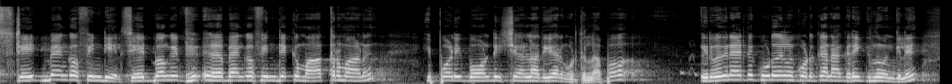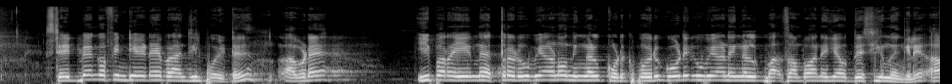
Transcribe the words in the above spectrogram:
സ്റ്റേറ്റ് ബാങ്ക് ഓഫ് ഇന്ത്യയിൽ സ്റ്റേറ്റ് ബാങ്ക് ബാങ്ക് ഓഫ് ഇന്ത്യയ്ക്ക് മാത്രമാണ് ഇപ്പോൾ ഈ ബോണ്ട് ഇഷ്യൂ ചെയ്യാനുള്ള അധികാരം കൊടുത്തുള്ളത് അപ്പോൾ ഇരുപതിനായിരത്തിൽ കൂടുതൽ കൊടുക്കാൻ ആഗ്രഹിക്കുന്നുവെങ്കിൽ സ്റ്റേറ്റ് ബാങ്ക് ഓഫ് ഇന്ത്യയുടെ ബ്രാഞ്ചിൽ പോയിട്ട് അവിടെ ഈ പറയുന്ന എത്ര രൂപയാണോ നിങ്ങൾ കൊടുക്കുക ഒരു കോടി രൂപയാണ് നിങ്ങൾ സംഭാവന ചെയ്യാൻ ഉദ്ദേശിക്കുന്നതെങ്കിൽ ആ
